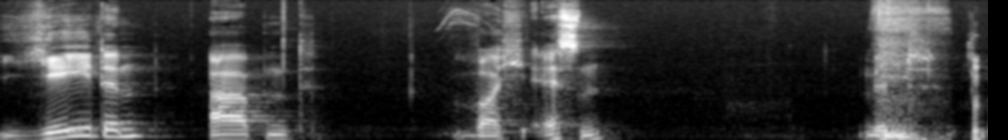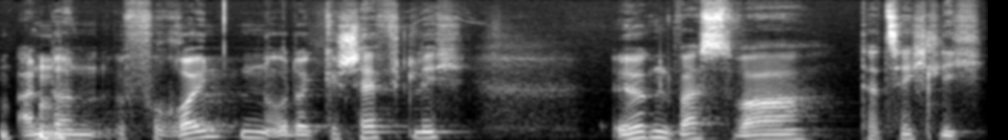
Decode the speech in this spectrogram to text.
jeden Abend war ich essen mit anderen Freunden oder geschäftlich. Irgendwas war tatsächlich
